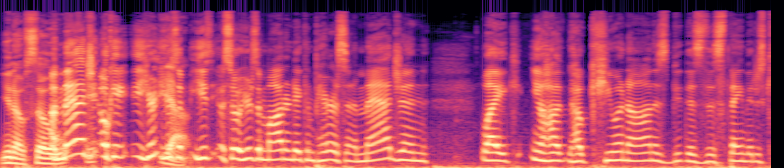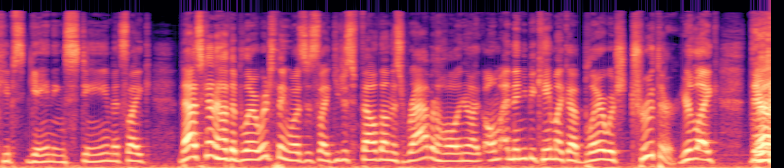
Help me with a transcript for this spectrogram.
you know. So Imagine. Okay, here, here's Yeah. a so here's a modern day comparison. Imagine, like you know how how QAnon is is this thing that just keeps gaining steam. It's like that's kind of how the Blair Witch thing was. It's like you just fell down this rabbit hole, and you're like, oh, and then you became like a Blair Witch truther. You're like, there,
